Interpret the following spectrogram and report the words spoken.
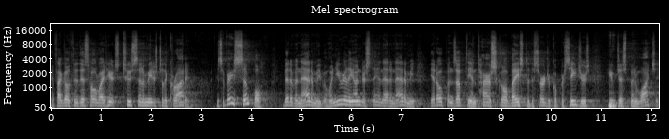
If I go through this hole right here, it's two centimeters to the carotid. It's a very simple bit of anatomy, but when you really understand that anatomy, it opens up the entire skull base to the surgical procedures you've just been watching.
